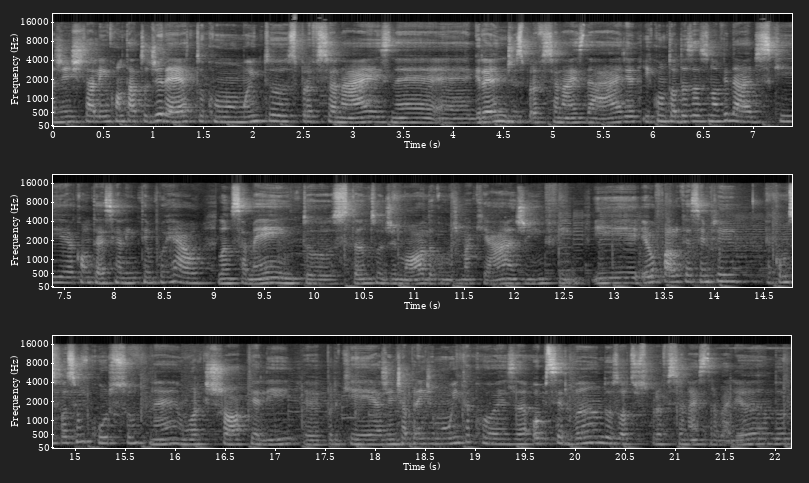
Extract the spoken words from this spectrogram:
a gente está ali em contato direto com muitos profissionais, né, é, grandes profissionais da área e com todas as novidades que acontecem ali em tempo real, lançamentos tanto de moda como de maquiagem, enfim. E eu falo que é sempre é como se fosse um curso, né, um workshop ali, é, porque a gente aprende muita coisa observando os outros profissionais trabalhando,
